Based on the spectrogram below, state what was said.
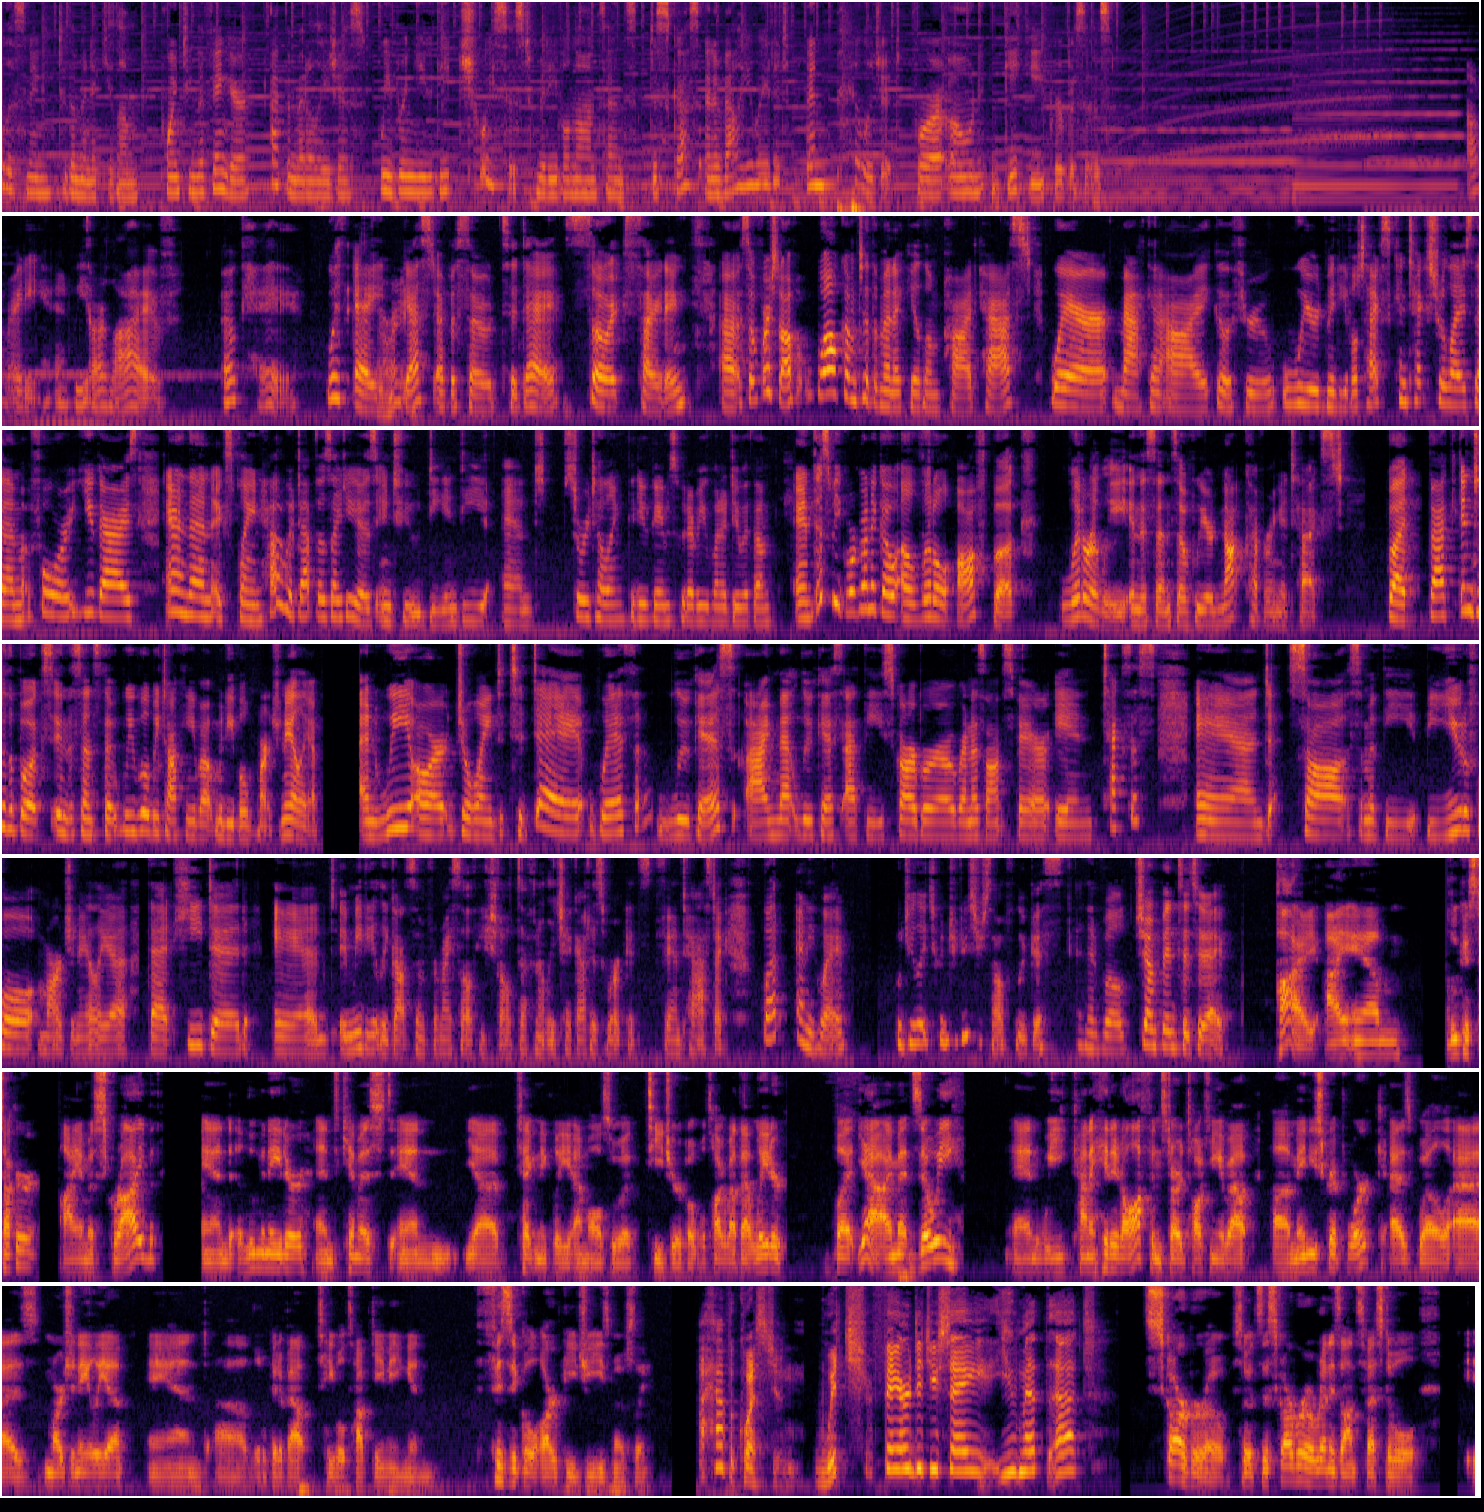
You're listening to the Maniculum, pointing the finger at the Middle Ages. We bring you the choicest medieval nonsense, discuss and evaluate it, then pillage it for our own geeky purposes. Alrighty, and we are live. Okay with a right. guest episode today. So exciting. Uh, so, first off, welcome to the Maniculum podcast, where Mac and I go through weird medieval texts, contextualize them for you guys, and then explain how to adapt those ideas into D&D and storytelling, video games, whatever you want to do with them. And this week, we're going to go a little off book, literally, in the sense of we are not covering a text but back into the books in the sense that we will be talking about medieval marginalia. And we are joined today with Lucas. I met Lucas at the Scarborough Renaissance Fair in Texas and saw some of the beautiful marginalia that he did and immediately got some for myself. You should all definitely check out his work, it's fantastic. But anyway, would you like to introduce yourself, Lucas? And then we'll jump into today. Hi, I am Lucas Tucker. I am a scribe and illuminator and chemist and yeah technically i'm also a teacher but we'll talk about that later. But yeah i met zoe and we kind of hit it off and started talking about uh, manuscript work as well as marginalia and uh, a little bit about tabletop gaming and physical rpgs mostly. I have a question. Which fair did you say you met at? Scarborough. So it's the scarborough renaissance festival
